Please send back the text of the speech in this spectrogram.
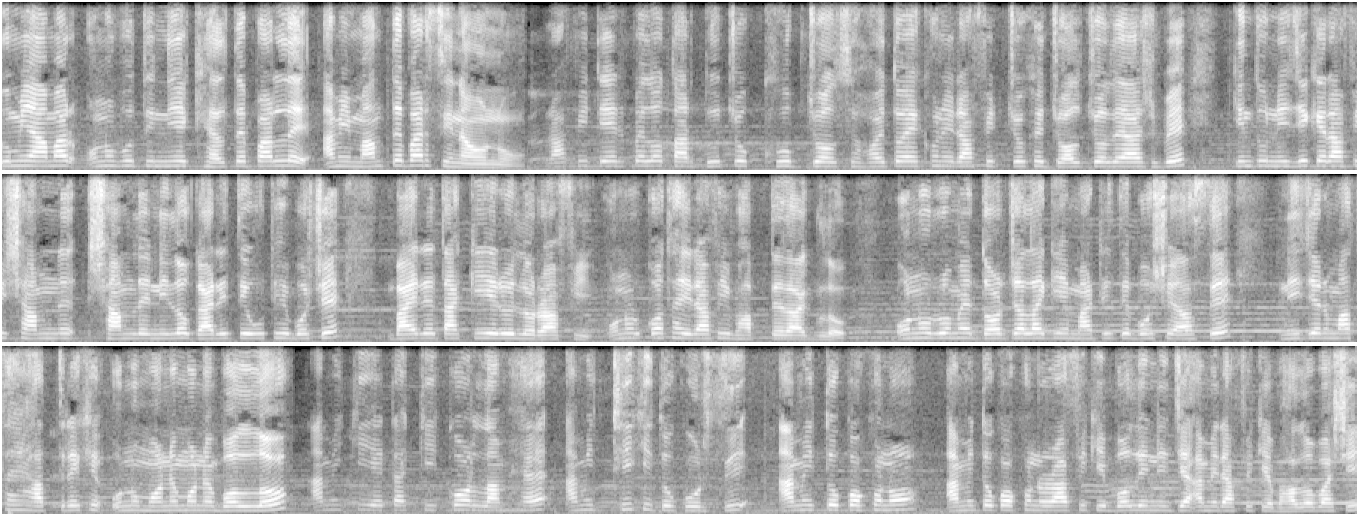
তুমি আমার অনুভূতি নিয়ে খেলতে পারলে আমি মানতে পারছি না, অনু। রাফি টের পেল তার দু চোখ খুব জ্বলছে। হয়তো এখনই রাফির চোখে জল চলে আসবে, কিন্তু নিজেকে রাফি সামনে সামলে নিল, গাড়িতে উঠে বসে বাইরে তাকিয়ে রইল রাফি। অনুর কথাই রাফি ভাবতে লাগল। অনু রুমের দরজা লাগিয়ে মাটিতে বসে আছে, নিজের মাথায় হাত রেখে অনু মনে মনে বলল, আমি কি এটা কি করলাম হ্যাঁ? আমি ঠিকই তো করছি। আমি তো কখনো আমি তো কখনো রাফিকে বলিনি যে আমি রাফিকে ভালোবাসি।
